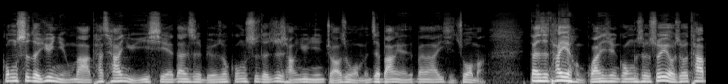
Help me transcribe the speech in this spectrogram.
公司的运营吧，他参与一些，但是比如说公司的日常运营主要是我们这帮人帮他一起做嘛，但是他也很关心公司，所以有时候他。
